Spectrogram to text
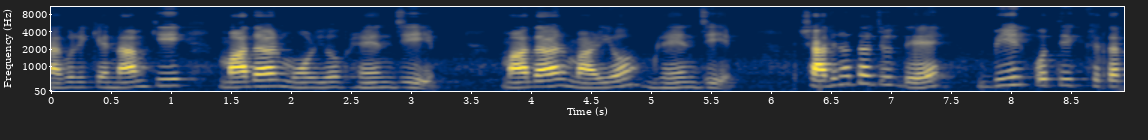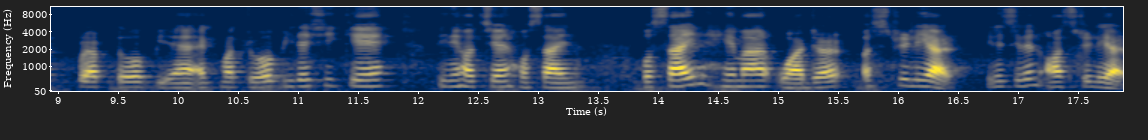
নাগরিকের নাম কি? Mother Mario Veronesi. Mother Mario Veronesi. স্বাধীনতা যুদ্ধে বীর প্রতীক খেতাবপ্রাপ্ত একমাত্র বিদেশিকে তিনি হচ্ছেন হোসাইন হোসাইন হেমার ওয়াডার অস্ট্রেলিয়ার। তিনি ছিলেন অস্ট্রেলিয়ার।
